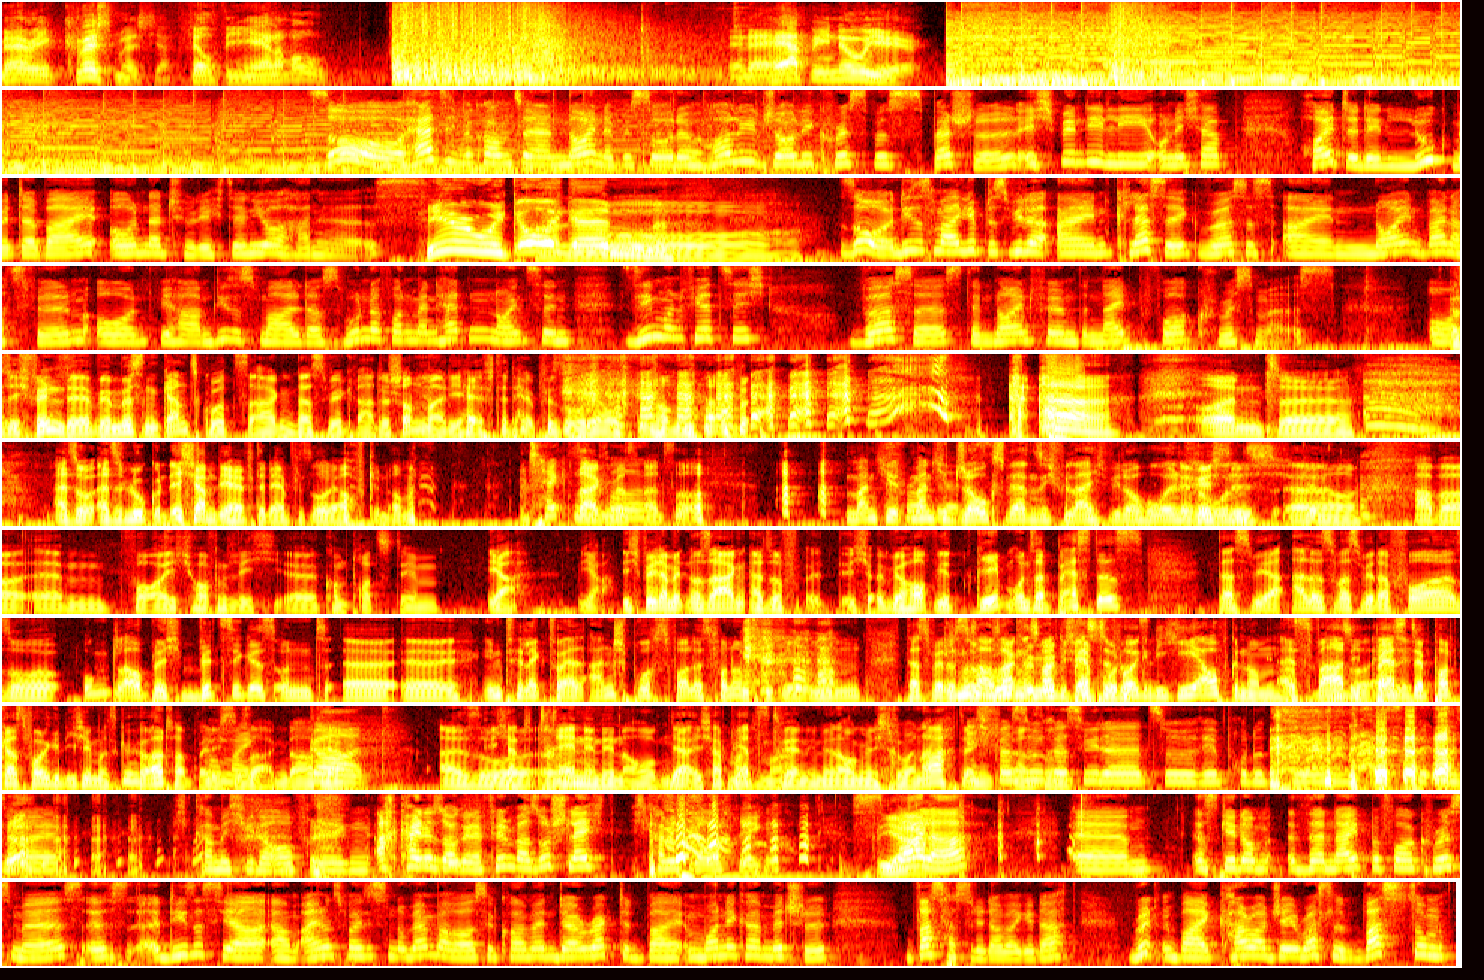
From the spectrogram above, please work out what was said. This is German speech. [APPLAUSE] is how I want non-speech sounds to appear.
Merry Christmas, you filthy animal. And a Happy New Year. So, herzlich willkommen zu einer neuen Episode Holly Jolly Christmas Special. Ich bin die Lee und ich habe heute den Luke mit dabei und natürlich den Johannes. Here we go again! So, dieses Mal gibt es wieder ein Classic versus einen neuen Weihnachtsfilm und wir haben dieses Mal das Wunder von Manhattan 1947 versus den neuen Film The Night Before Christmas. Und Also ich finde, wir müssen ganz kurz sagen, dass wir gerade schon mal die Hälfte der Episode [LAUGHS] aufgenommen haben. [LAUGHS] und äh, also, also Luke und ich haben die Hälfte der Episode aufgenommen. Technical, Sagen wir es mal so. Manche, manche. Jokes werden sich vielleicht wiederholen für Richtig, uns, äh, genau. aber ähm, für euch hoffentlich äh, kommt trotzdem, Ja, ja. ich will damit nur sagen, also ich, wir hoffen, wir geben unser Bestes, dass wir alles, was wir davor so unglaublich witziges und äh, äh, intellektuell anspruchsvolles von uns gegeben [LAUGHS] haben, dass wir Ich das muss so auch gut sagen, wie es war die beste Folge, die ich je aufgenommen habe. Es war Also, die beste. Podcast-Folge, die ich jemals gehört habe, wenn oh ich so sagen darf. Gott. Also, Ich hatte ähm, Tränen in den Augen. Ja, ich habe jetzt. Tränen in den Augen, wenn ich drüber nachdenke. Ich versuche also. es wieder zu reproduzieren. Es tut mir so leid. Ich kann mich wieder aufregen. Ach, keine Sorge, der Film war so schlecht, ich kann mich wieder aufregen. [LAUGHS] Spoiler! Ähm, es geht um The Night Before Christmas. Ist äh, dieses Jahr am 21. November rausgekommen, directed by Monica Mitchell. Was hast du dir dabei gedacht? Written by Cara J. Russell. Was zum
